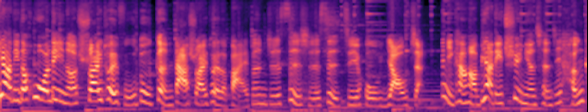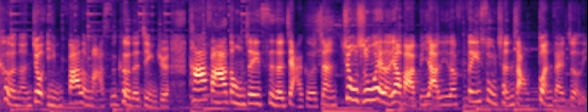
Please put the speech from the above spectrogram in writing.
比亚迪的获利呢，衰退幅度更大，衰退了百分之四十四，几乎腰斩。那你看哈，比亚迪去年成绩很可能就引发了马斯克的警觉，他发动这一次的价格战，就是为了要把比亚迪的飞速成长断在这里。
